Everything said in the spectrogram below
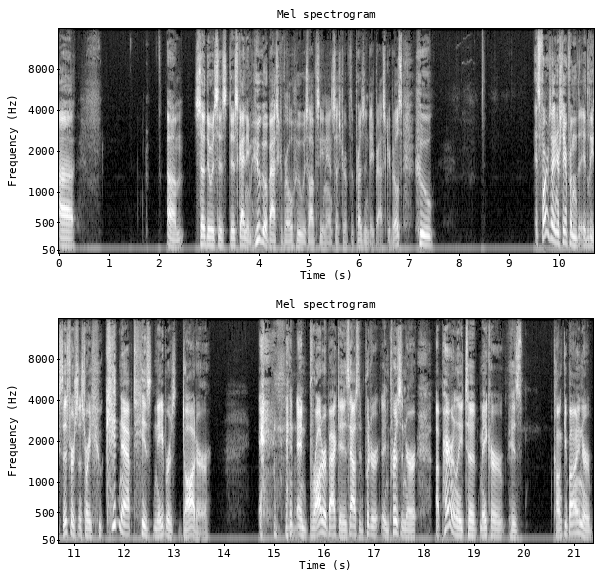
uh, um, so there was this this guy named Hugo Baskerville, who was obviously an ancestor of the present day Baskervilles, who as far as I understand from the, at least this version of the story, who kidnapped his neighbor's daughter and, and, brought her back to his house and put her in prison, her apparently to make her his concubine or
